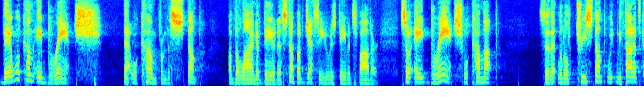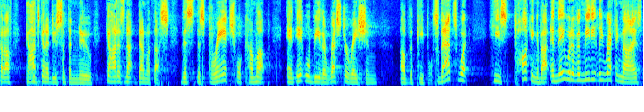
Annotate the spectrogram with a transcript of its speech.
There will come a branch that will come from the stump of the line of David, a stump of Jesse, who was David's father. So a branch will come up. So that little tree stump, we, we thought it's cut off. God's going to do something new. God is not done with us. This, this branch will come up, and it will be the restoration of the people. So that's what he's talking about. And they would have immediately recognized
